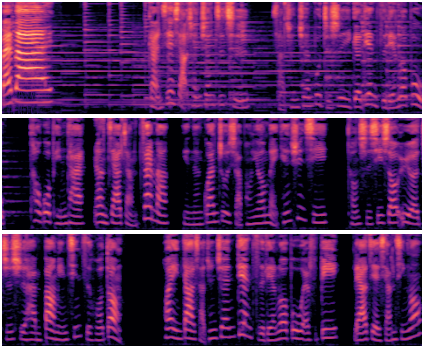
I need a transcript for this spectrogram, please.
拜拜！感谢小圈圈支持，小圈圈不只是一个电子联络簿。透过平台，让家长再忙也能关注小朋友每天讯息，同时吸收育儿知识和报名亲子活动。欢迎到小圈圈电子联络簿 FB 了解详情哦。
